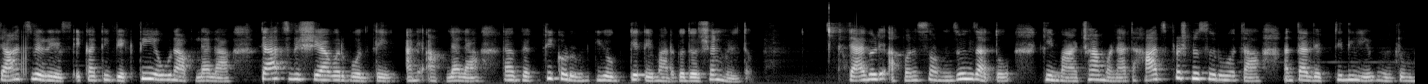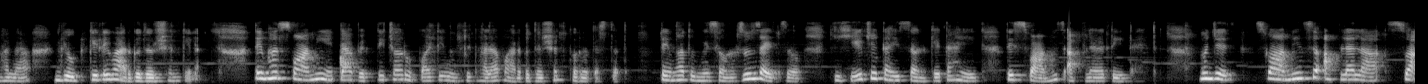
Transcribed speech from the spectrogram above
त्याच वेळेस एखादी व्यक्ती येऊन आपल्याला त्याच विषयावर बोलते आणि आपल्याला त्या व्यक्तीकडून योग्य ते मार्गदर्शन मिळतं. त्यावेळी आपण समजून जातो की माझ्या मनात हाच प्रश्न सुरू होता आणि त्या व्यक्तीने येऊन तुम्हाला योग्य ते मार्गदर्शन केलं. तेव्हा स्वामी त्या व्यक्तीच्या रूपात येऊन तुम्हाला मार्गदर्शन करत असतात. तेव्हा तुम्ही समजून जायचं की हे जे काही संकेत आहेत ते स्वामीच आपल्याला देत आहेत. म्हणजेच स्वामीच आपल्याला स्वा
